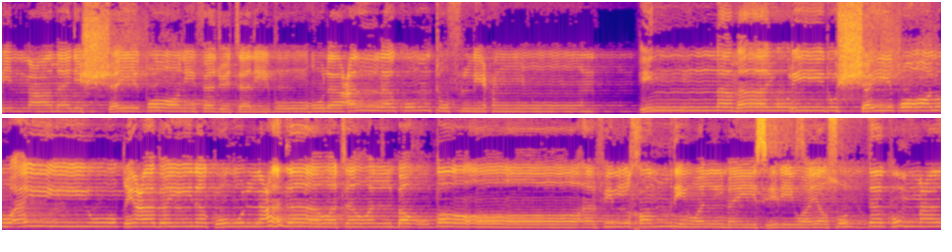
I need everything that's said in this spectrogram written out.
من عمل الشيطان فاجتنبوه لعلكم تفلحون. إنما يريد الشيطان أن يوقع بينكم العداوة والبغضاء في الخمر والميسر ويصدكم عن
